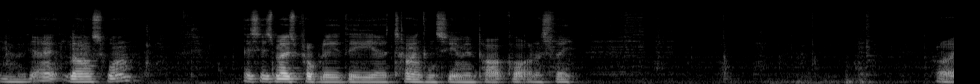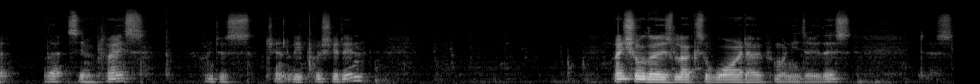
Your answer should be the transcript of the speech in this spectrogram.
Here we go last one. This is most probably the uh, time consuming part quite honestly. Right that's in place. And just gently push it in Make sure those lugs are wide open when you do this. Just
